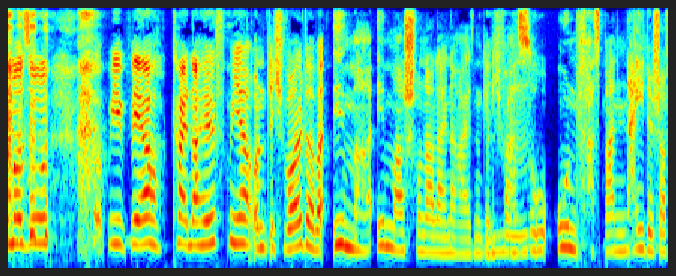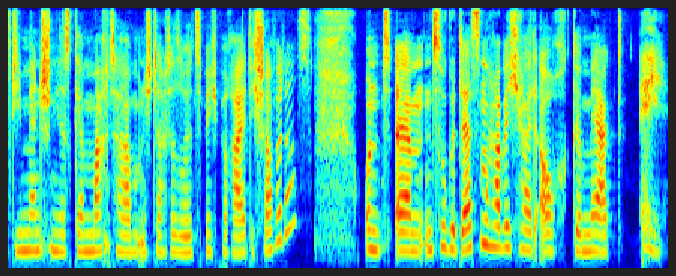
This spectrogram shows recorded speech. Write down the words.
immer so, wie wer, keiner hilft mir. Und ich wollte aber immer, immer schon alleine reisen gehen. Ich war so unfassbar neidisch auf die Menschen, die das gemacht haben. Und ich dachte so, jetzt bin ich bereit, ich schaffe das. Und ähm, im Zuge dessen habe ich halt auch gemerkt, ey,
